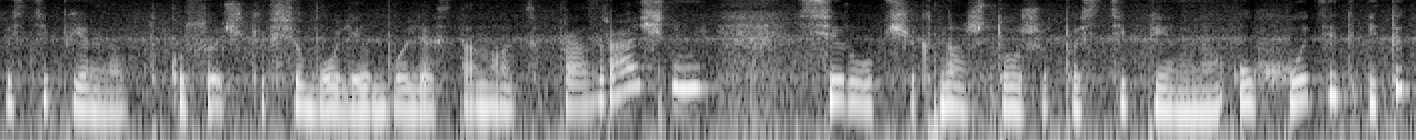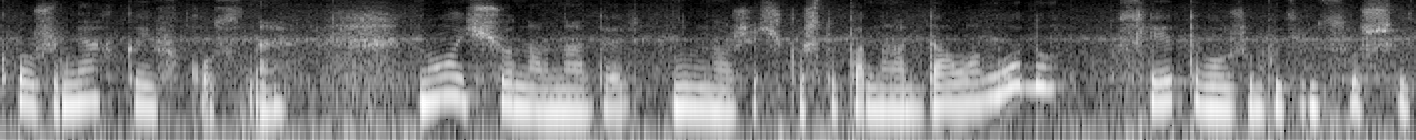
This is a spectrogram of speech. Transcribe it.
Постепенно вот кусочки все более и более становятся прозрачными. Сиропчик наш тоже постепенно уходит, и тыква уже мягкая и вкусная. Но еще нам надо немножечко, чтобы она отдала воду. После этого уже будем сушить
